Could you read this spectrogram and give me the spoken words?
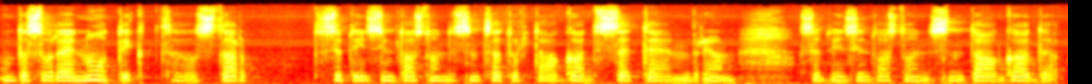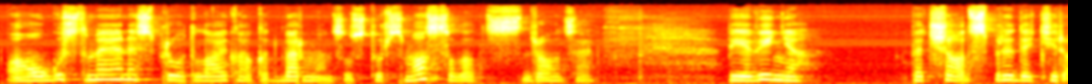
un tas varēja notikt starp 784. gada septembri un 780. gada augusta mēnesi, proti, laikā, kad Bergmans uzturs Masalats draudzē. Pie viņa pēc šāda sprediķa ir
